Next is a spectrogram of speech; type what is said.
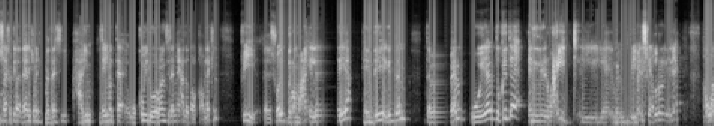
مش عارف كده ده animation مدرسي حريم زي ما أنت وكوميدي ورومانسي زي ما أي حد يتوقع لكن في شوية دراما عائلية هندية جدا تمام؟ ويبدو كده إن الوحيد اللي بيمارس فيها دور الإله هو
